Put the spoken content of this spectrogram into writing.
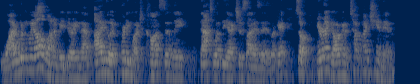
Why wouldn't we all want to be doing that? I do it pretty much constantly. That's what the exercise is, okay? So here I go. I'm going to tuck my chin in.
